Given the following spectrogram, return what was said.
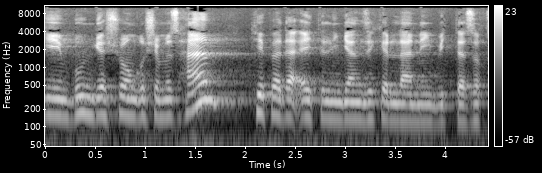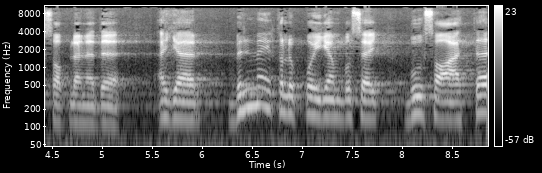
keyin bunga sho'ng'ishimiz ham tepada aytilgan zikrlarning bittasi hisoblanadi. Agar bilmay qilib qo'ygan bo'lsak bu soatda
